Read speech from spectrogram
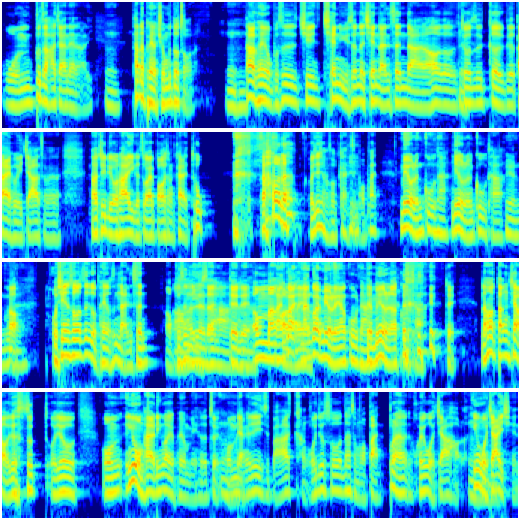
我们不知道他家在哪里，嗯，他的朋友全部都走了，嗯，他的朋友不是去牵女生的，牵男生的，然后就是各个带回家什么的，然后就留他一个坐在包厢开始吐。然后呢，我就想说，干怎么办？没有人雇他，没有人雇他，没有人雇他。我先说这个朋友是男生哦，不是女生。对对，我们蛮好的。难怪难怪没有人要雇他，对，没有人要雇他。对。然后当下我就说，我就我们，因为我们还有另外一个朋友没喝醉，我们两个就一直把他扛。我就说那怎么办？不然回我家好了，因为我家以前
